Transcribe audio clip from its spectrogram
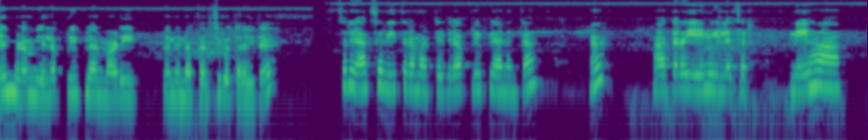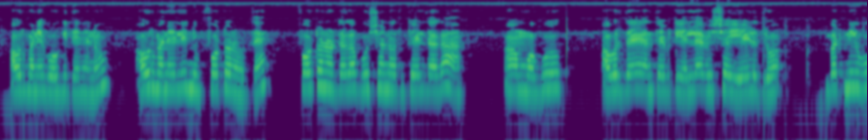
ಏನು ಮೇಡಮ್ ಎಲ್ಲ ಪ್ರೀ ಪ್ಲ್ಯಾನ್ ಮಾಡಿ ನನ್ನನ್ನು ಕರೆಸಿರೋ ಥರ ಇದೆ? ಸರ್ ಯಾಕೆ ಸರ್ ಈ ಥರ ಮಾಡ್ತಾ ಇದ್ದೀರಾ? ಪ್ರೀ ಪ್ಲ್ಯಾನ್ ಅಂತ? ಹಾಂ? ಆ ಥರ ಏನೂ ಇಲ್ಲ ಸರ್. ನೇಹ ಅವ್ರ ಮನೆಗೆ ಹೋಗಿದ್ದೆ ನಾನು. ಅವ್ರ ಮನೆಯಲ್ಲಿ ನಿಮ್ಮ ಫೋಟೋ ನೋಡಿದೆ. ಫೋಟೋ ನೋಡಿದಾಗ ಭೂಷಣ್ ಅವ್ರನ್ನ ಕೇಳಿದಾಗ ಮಗು ಅವ್ರದ್ದೇ ಅಂತ ಹೇಳ್ಬಿಟ್ಟು ಎಲ್ಲ ವಿಷಯ ಹೇಳಿದ್ರು. ಬಟ್ ನೀವು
